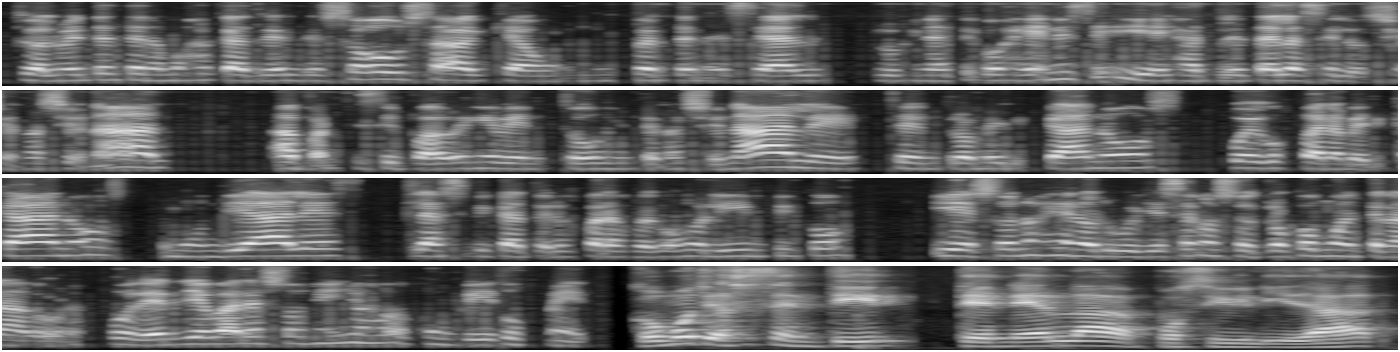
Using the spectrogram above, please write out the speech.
Actualmente tenemos a Catriel de Sousa, que aún pertenece al Club Gimnástico Génesis y es atleta de la selección nacional ha participado en eventos internacionales, centroamericanos, Juegos Panamericanos, mundiales, clasificatorios para Juegos Olímpicos. Y eso nos enorgullece a nosotros como entrenadores, poder llevar a esos niños a cumplir sus metas. ¿Cómo te hace sentir tener la posibilidad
